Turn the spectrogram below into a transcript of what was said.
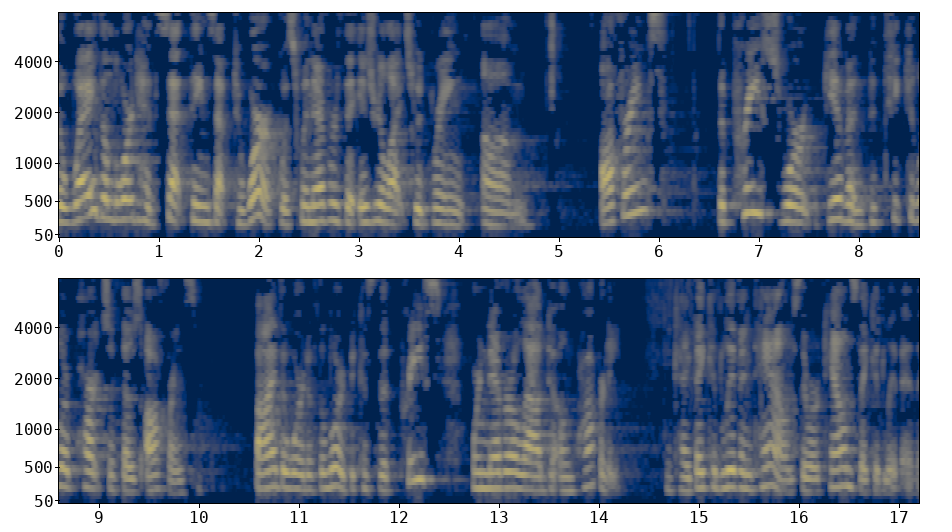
The way the Lord had set things up to work was whenever the Israelites would bring um, offerings, the priests were given particular parts of those offerings by the word of the Lord because the priests were never allowed to own property. Okay, they could live in towns. There were towns they could live in,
